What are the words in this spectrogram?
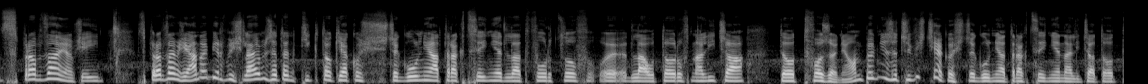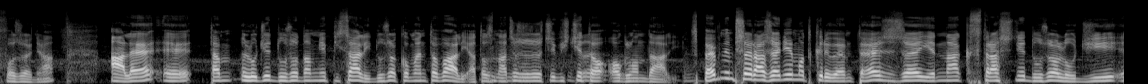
sprawdzają się i sprawdzają się. Ja najpierw myślałem, że ten TikTok jakoś szczególnie atrakcyjnie dla twórców, e, dla autorów nalicza te odtworzenia. On pewnie rzeczywiście jakoś szczególnie atrakcyjnie nalicza te odtworzenia, ale e, tam ludzie dużo do mnie pisali, dużo komentowali, a to znaczy, że rzeczywiście to oglądali. Z pewnym przerażeniem odkryłem też, że jednak strasznie dużo ludzi e,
